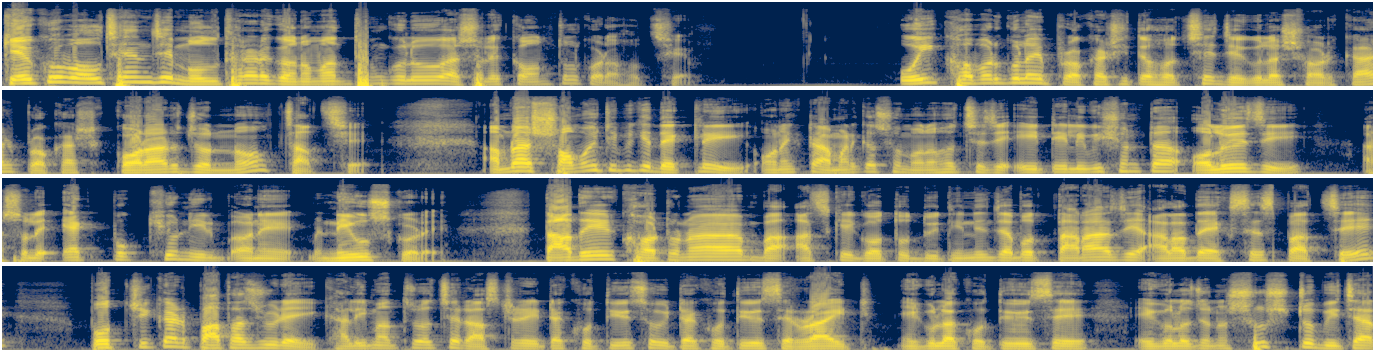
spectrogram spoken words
কেউ কেউ বলছেন যে মূলধারার গণমাধ্যমগুলো আসলে কন্ট্রোল করা হচ্ছে। ওই খবরগুলোই প্রকাশিত হচ্ছে যেগুলো সরকার প্রকাশ করার জন্য চাচ্ছে। আমরা সময় টিভিকে দেখলেই অনেকটা আমার কাছে মনে হচ্ছে যে এই টেলিভিশনটা অলওয়েজই আসলে একপক্ষীয় মানে নিউজ করে। তাদের ঘটনা বা আজকে গত দুই তিন দিন যাবৎ তারা যে আলাদা অ্যাক্সেস পাচ্ছে পত্রিকার পাতা জুড়েই খালি মাত্র হচ্ছে রাষ্ট্রের এটা ক্ষতি হয়েছে, ওইটা ক্ষতি হয়েছে রাইট এগুলা ক্ষতি হয়েছে, এগুলোর জন্য সুষ্ঠু বিচার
